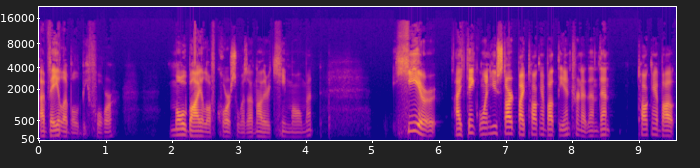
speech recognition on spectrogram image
available before. Mobile, of course, was another key moment here, I think when you start by talking about the internet and then talking about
